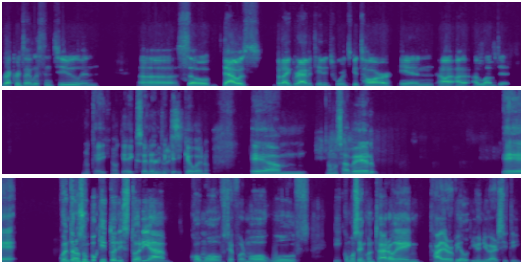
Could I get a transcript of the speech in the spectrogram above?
records I listened to, and uh, so that was. But I gravitated towards guitar, and I, I, loved it. Ok, ok, excelente, nice. qué, qué, bueno. Eh, um, vamos a ver. Eh, cuéntanos un poquito de la historia, cómo se formó Wolves y cómo se encontraron en Cedarville University.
